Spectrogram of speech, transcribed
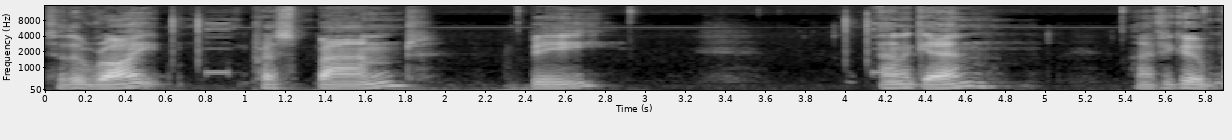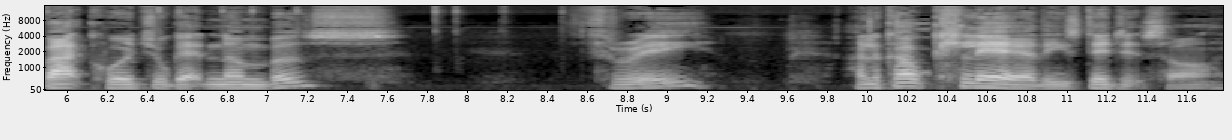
to the right, press band, B, and again. Now if you go backwards you'll get numbers, 3, and look how clear these digits are.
